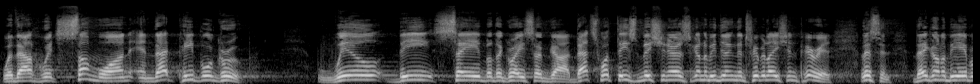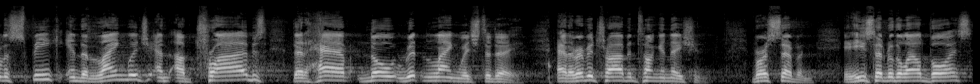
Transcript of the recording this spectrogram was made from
without which someone in that people group will be saved by the grace of God. That's what these missionaries are going to be doing in the tribulation period. Listen, they're going to be able to speak in the language and of tribes that have no written language today, out of every tribe and tongue and nation. Verse 7 And he said with a loud voice,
